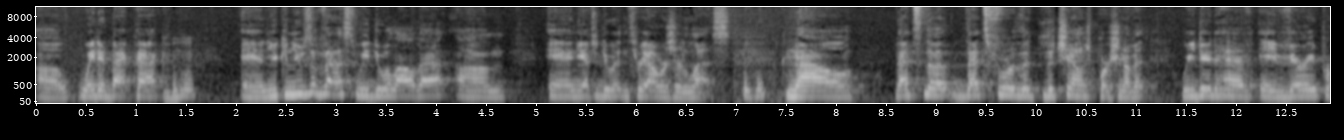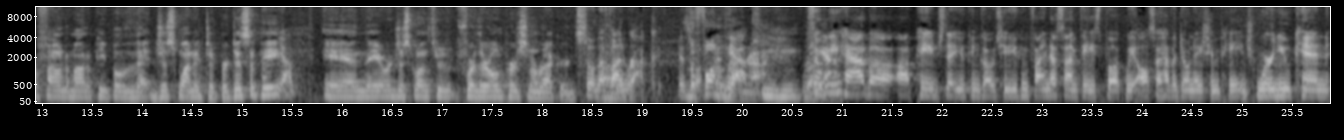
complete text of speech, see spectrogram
uh, weighted backpack. Mm -hmm. And you can use a vest, we do allow that. Um, and you have to do it in three hours or less. Mm -hmm. Now, that's, the, that's for the, the challenge portion of it we did have a very profound amount of people that just wanted to participate, yep. and they were just going through for their own personal records. So the Fun uh, Ruck is the what, Fun yeah. Ruck. Mm -hmm. right. So yeah. we have a, a, page that you can go to. You can find us on Facebook. We also have a donation page where you can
